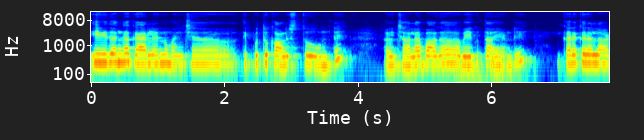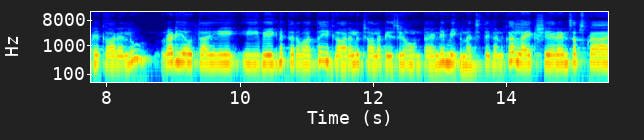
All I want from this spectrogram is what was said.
ఈ విధంగా గారెలను మంచిగా తిప్పుతూ కాలుస్తూ ఉంటే అవి చాలా బాగా వేగుతాయండి. కరకరలాడే గారెలు రెడీ అవుతాయి. ఈ వేగిన తర్వాత ఈ గారెలు చాలా టేస్ట్గా ఉంటాయండి. మీకు నచ్చితే కనుక లైక్ షేర్ అండ్ సబ్స్క్రైబ్.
